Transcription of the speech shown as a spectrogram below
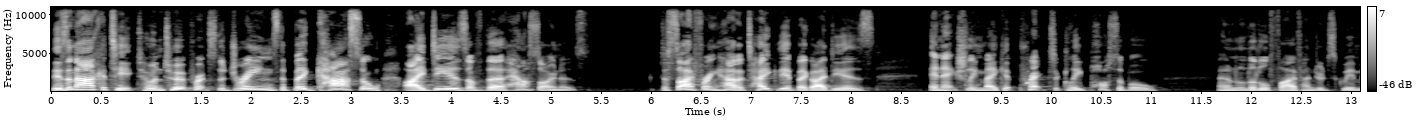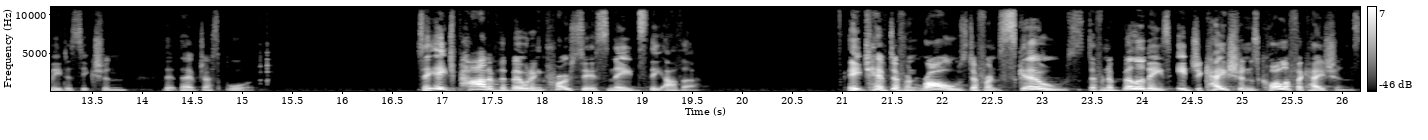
there's an architect who interprets the dreams, the big castle ideas of the house owners, deciphering how to take their big ideas and actually make it practically possible in a little 500 square meter section that they've just bought. See, each part of the building process needs the other. Each have different roles, different skills, different abilities, educations, qualifications,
